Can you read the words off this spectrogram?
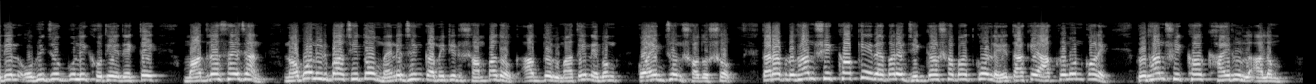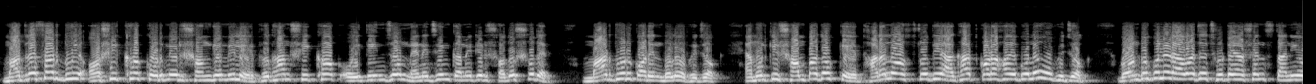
এদিন অভিযোগগুলি খতিয়ে দেখতে মাদ্রাসায় যান নবনির্বাচিত ম্যানেজিং কমিটির সম্পাদক আব্দুল মাতিন এবং কয়েকজন সদস্য। তারা প্রধান শিক্ষককে এ ব্যাপারে জিজ্ঞাসাবাদ করলে তাকে আক্রমণ করে প্রধান শিক্ষক খায়রুল আলম। মাদ্রাসার দুই অশিক্ষক কর্মীর সঙ্গে মিলে প্রধান শিক্ষক ওই তিনজন ম্যানেজিং কমিটির সদস্যদের মারধর করেন বলে অভিযোগ। এমনকি সম্পাদককে ধারালো অস্ত্র দিয়ে আঘাত করা হয় বলেও অভিযোগ। গন্ডগোলের আওয়াজে ছুটে আসেন স্থানীয়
